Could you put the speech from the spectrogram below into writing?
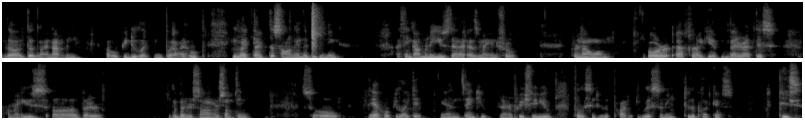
the the line, not me. I hope you do like me, but I hope you liked like the song in the beginning. I think I'm gonna use that as my intro for now on, or after I get better at this, I might use uh better, like a better song or something. So yeah, hope you liked it, and thank you, and I appreciate you for listening to the pod, listening to the podcast. Peace.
